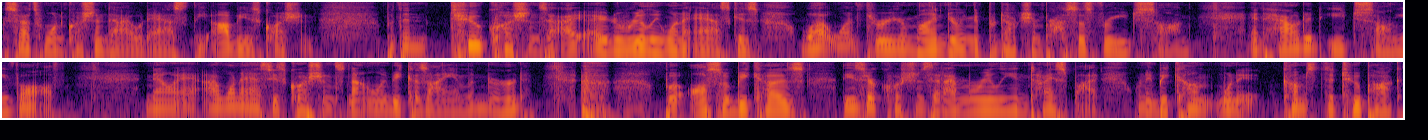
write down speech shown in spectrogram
So that's one question that I would ask, the obvious question. But then two questions that I, I'd really want to ask is what went through your mind during the production process for each song, and how did each song evolve? Now, I, I want to ask these questions not only because I am a nerd, but also because these are questions that I'm really enticed by. When it become when it comes to Tupac,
